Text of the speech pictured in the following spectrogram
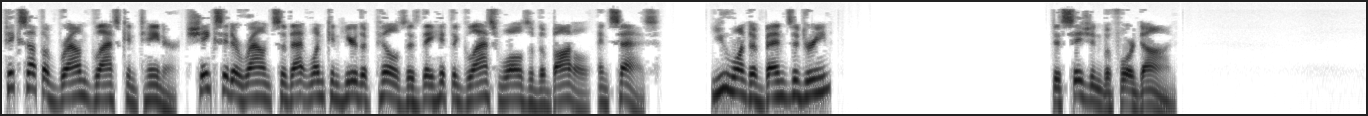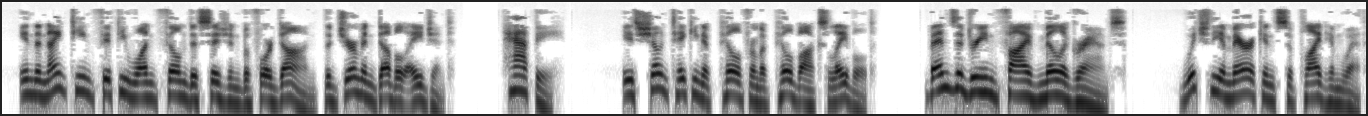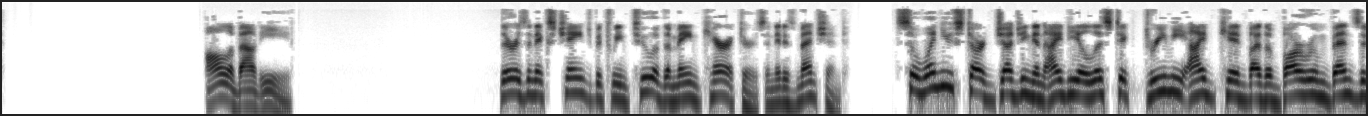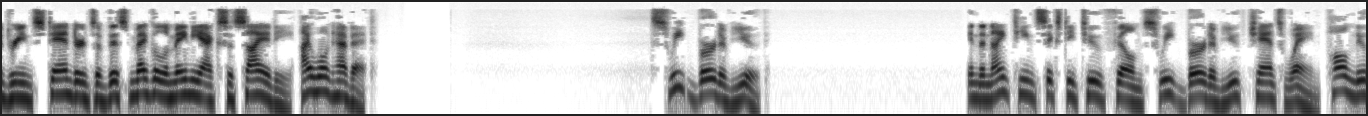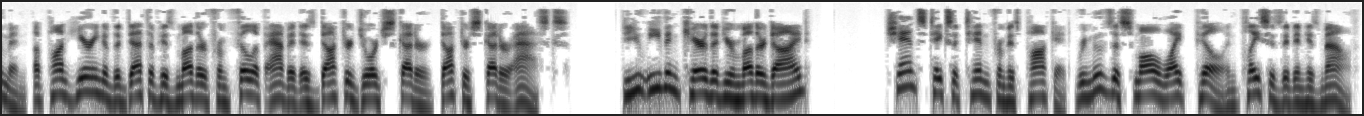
picks up a brown glass container, shakes it around so that one can hear the pills as they hit the glass walls of the bottle, and says, You want a benzedrine? Decision Before Dawn In the 1951 film Decision Before Dawn, the German double agent, Happy, is shown taking a pill from a pillbox labeled, Benzedrine 5 mg, which the Americans supplied him with. All About Eve There is an exchange between two of the main characters and it is mentioned. So when you start judging an idealistic, dreamy-eyed kid by the barroom benzedrine standards of this megalomaniac society, I won't have it. Sweet Bird of Youth in the 1962 film Sweet Bird of Youth Chance Wayne, Paul Newman, upon hearing of the death of his mother from Philip Abbott as Dr. George Scudder, Dr. Scudder asks, Do you even care that your mother died? Chance takes a tin from his pocket, removes a small white pill and places it in his mouth.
